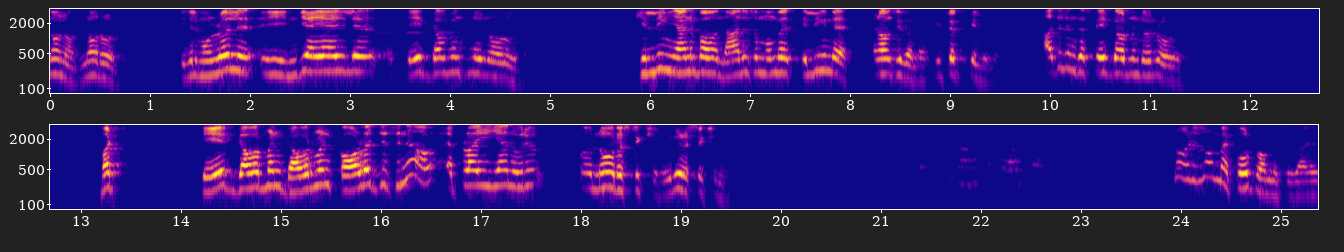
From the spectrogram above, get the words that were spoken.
നോ നോ നോ റോൾ ഇതിൽ മുഴുവൻ ഈ ഇന്ത്യയിൽ സ്റ്റേറ്റ് ഗവൺമെന്റ്സിന് ഒരു റോളും ഇല്ല സ്കില്ലിംഗ് ഞാനിപ്പോൾ നാല് ദിവസം മുമ്പേ സ്കില്ലിങ്ങിന്റെ അനൗൺസ് ചെയ്തല്ലോ ഫ്യൂച്ചർ സ്കില്ലിംഗ് അതിലും സ്റ്റേറ്റ് ഗവൺമെന്റ് ഒരു റോളും ഇല്ല ബട്ട് സ്റ്റേറ്റ് ഗവൺമെന്റ് ഗവൺമെന്റ് കോളേജസിന് അപ്ലൈ ചെയ്യാൻ ഒരു നോ റെസ്ട്രിക്ഷൻ ഒരു റെസ്ട്രിക്ഷൻ ഇല്ല No, it is not my poor promises. I,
